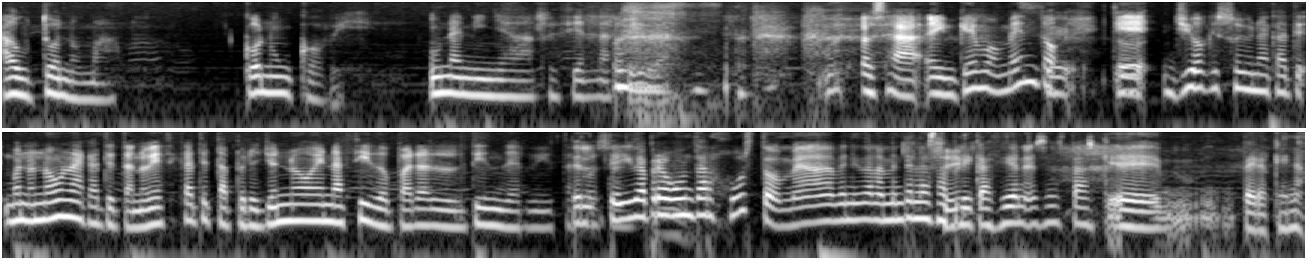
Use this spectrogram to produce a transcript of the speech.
autónoma, con un COVID, una niña recién nacida. o sea, ¿en qué momento? Sí. Eh, yo que soy una cateta, bueno, no una cateta, no voy a decir cateta, pero yo no he nacido para el Tinder ni estas Te, cosas. te iba a preguntar justo, me ha venido a la mente las Sí. aplicaciones estas que, pero que no.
